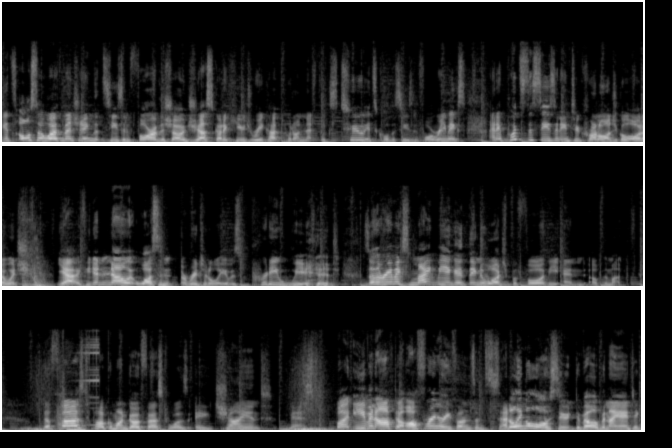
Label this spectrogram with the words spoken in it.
It's also worth mentioning that season 4 of the show just got a huge recut put on Netflix too. It's called the Season 4 Remix, and it puts the season into chronological order, which, yeah, if you didn't know, it wasn't originally. It was pretty weird. So the remix might be a good thing to watch before the end of the month. The first Pokemon Go Fest was a giant mess. But even after offering refunds and settling a lawsuit, developer Niantic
